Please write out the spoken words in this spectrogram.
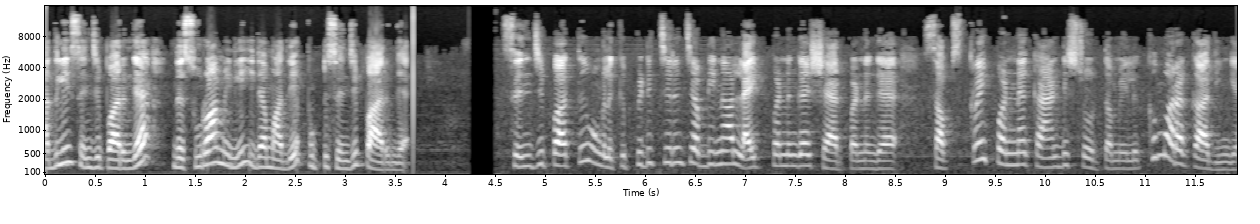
அதுலேயும் செஞ்சு பாருங்கள் இந்த சுறாமீன்லேயும் இதை மாதிரியே புட்டு செஞ்சு பாருங்கள் செஞ்சு பார்த்து உங்களுக்கு பிடிச்சிருந்துச்சு அப்படின்னா லைக் பண்ணுங்க ஷேர் பண்ணுங்க. சப்ஸ்கிரைப் பண்ண கேண்டி ஸ்டோர் தமிழுக்கு மறக்காதீங்க.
